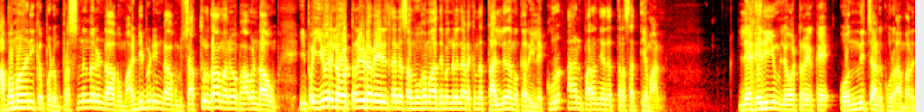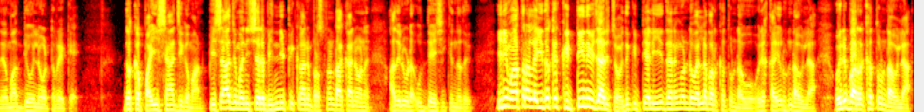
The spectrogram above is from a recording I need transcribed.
അപമാനിക്കപ്പെടും പ്രശ്നങ്ങളുണ്ടാകും അടിപിടി ഉണ്ടാകും ശത്രുതാ മനോഭാവം ഉണ്ടാവും. ഇപ്പോൾ ഈ ഒരു ലോട്ടറിയുടെ പേരിൽ തന്നെ സമൂഹ മാധ്യമങ്ങളിൽ നടക്കുന്ന തല്ല് നമുക്കറിയില്ലേ? ഖുർആൻ പറഞ്ഞത് എത്ര സത്യമാണ്? ലഹരിയും ലോട്ടറിയൊക്കെ ഒന്നിച്ചാണ് ഖുർആൻ പറഞ്ഞത് മദ്യവും ലോട്ടറിയൊക്കെ. ഇതൊക്കെ പൈശാചികമാണ്. പിശാജ് മനുഷ്യരെ ഭിന്നിപ്പിക്കാനും പ്രശ്നം ഉണ്ടാക്കാനുമാണ് അതിലൂടെ ഉദ്ദേശിക്കുന്നത്. ഇനി മാത്രമല്ല ഇതൊക്കെ കിട്ടിയെന്ന് വിചാരിച്ചോ? ഇത് കിട്ടിയാൽ ഈ ധനം കൊണ്ട് വല്ല ബർക്കത്തും ഉണ്ടാവുമോ ഒരു കയറുണ്ടാവില്ല ഒരു ബർക്കത്തും ഉണ്ടാവില്ല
